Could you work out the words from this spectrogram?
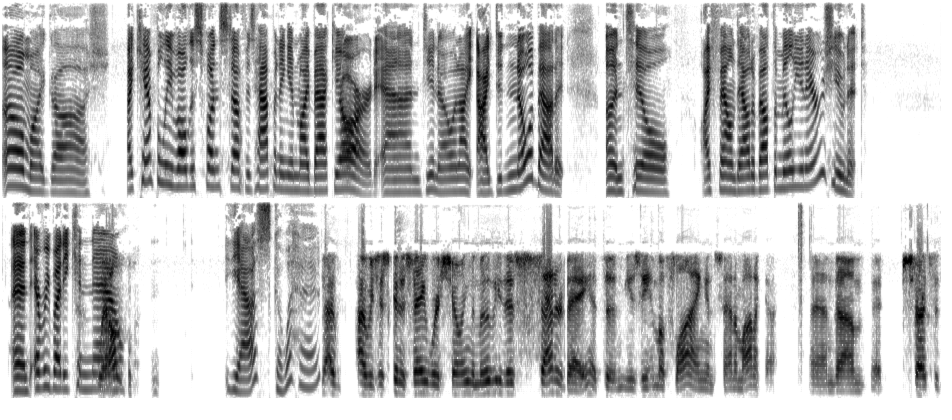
Oh my gosh. I can't believe all this fun stuff is happening in my backyard and you know and I I didn't know about it until I found out about the millionaires unit. And everybody can now Well- Yes, go ahead. I, I was just going to say we're showing the movie this Saturday at the Museum of Flying in Santa Monica, and um, it starts at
